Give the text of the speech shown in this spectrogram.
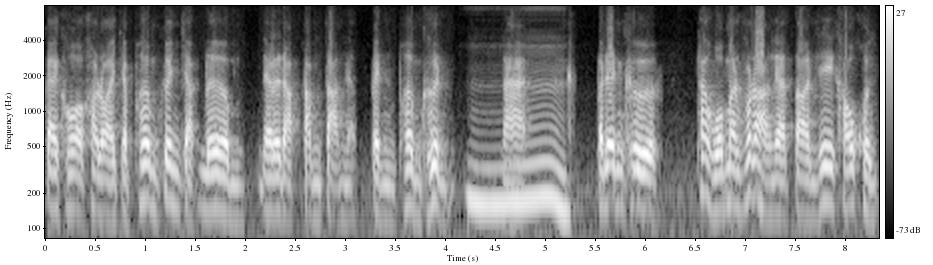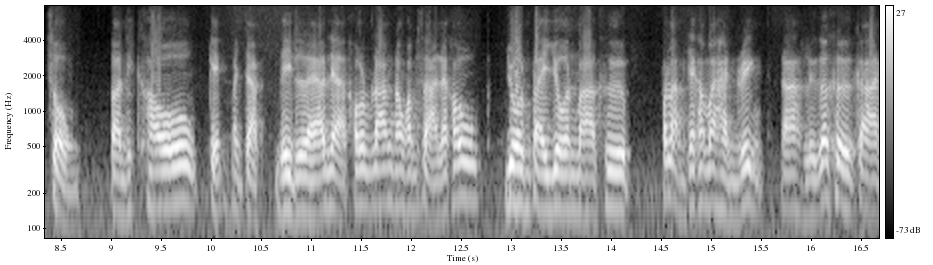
glycoalkaloid จะเพิ่มขึ้นจากเดิมในระดับต่ำๆเนี่ยเป็นเพิ่มขึ้นอืมนะฮะประเด็นคือถ้าหัวมันฝรั่งเนี่ยตอนที่เขาขนส่ง ตอนที่เขาเก็บมาจากดินแล้วเนี่ยเขาล้างทำความสะอาดแล้วเขาโยนไปโยนมาคือฝรั่งใช้คำว่า handling นะหรือก็คือการ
